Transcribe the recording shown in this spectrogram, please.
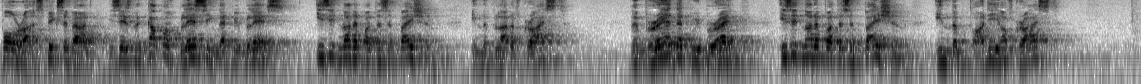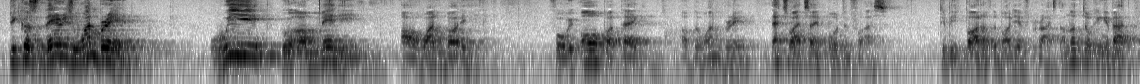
Paul speaks about, he says, the cup of blessing that we bless, is it not a participation? In the blood of Christ? The bread that we break, is it not a participation in the body of Christ? Because there is one bread. We who are many are one body, for we all partake of the one bread. That's why it's so important for us to be part of the body of Christ. I'm not talking about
